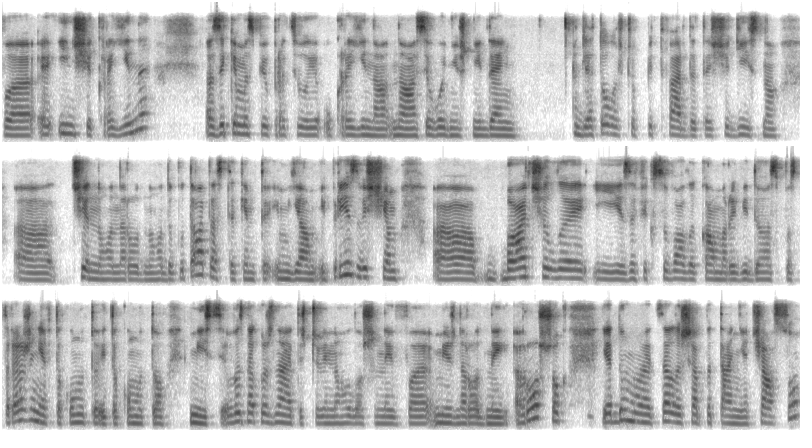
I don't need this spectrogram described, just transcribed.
в інші країни, з якими співпрацює Україна на сьогоднішній день. Для того щоб підтвердити, що дійсно е, чинного народного депутата з таким-то ім'ям і прізвищем е, бачили і зафіксували камери відеоспостереження в такому-то і такому-то місці. Ви також знаєте, що він оголошений в міжнародний розшук. Я думаю, це лише питання часу,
